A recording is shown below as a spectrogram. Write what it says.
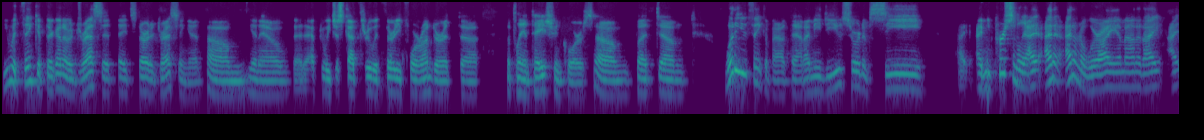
you would think if they're going to address it, they'd start addressing it. Um, you know, after we just got through with 34 under at uh, the plantation course. Um, but um, what do you think about that? I mean, do you sort of see? I, I mean, personally, I, I, I don't know where I am on it. I, I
